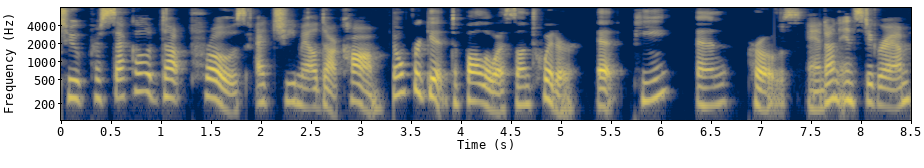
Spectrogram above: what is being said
to prosecco.prose at gmail.com. Don't forget to follow us on Twitter at PNProse. and on Instagram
